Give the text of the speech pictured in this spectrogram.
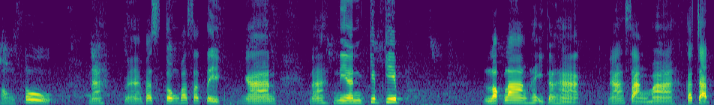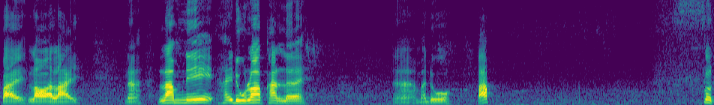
ของตู้นะนะพลาสตงพลาสติกงานนะเนียนกิบกิบล็อกล่างให้อีกต่างหากนะสั่งมาก็จัดไปรออะไรนะลำนี้ให้ดูรอบคันเลย มาดู ปั๊บ สุด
